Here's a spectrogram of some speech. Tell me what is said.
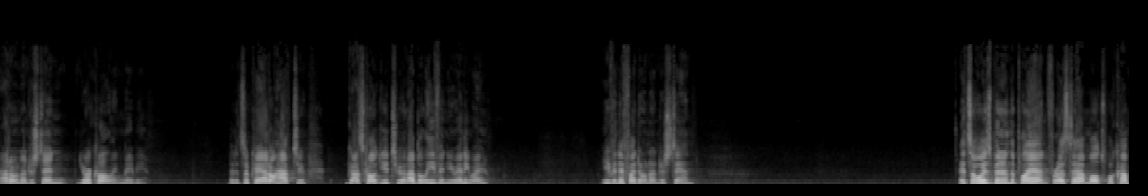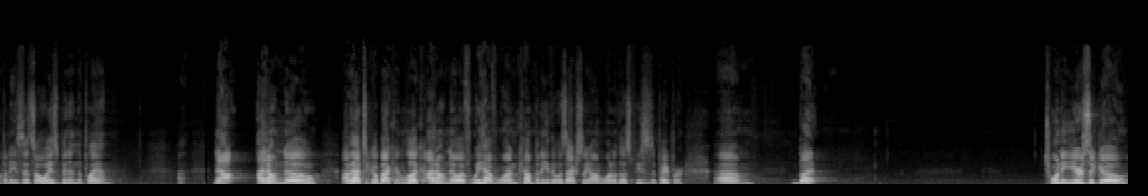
I don't understand your calling, maybe, but it's okay. I don't have to. God's called you to it. I believe in you anyway, even if I don't understand. It's always been in the plan for us to have multiple companies. It's always been in the plan. Now, I don't know I would have to go back and look. I don't know if we have one company that was actually on one of those pieces of paper. Um, but 20 years ago,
